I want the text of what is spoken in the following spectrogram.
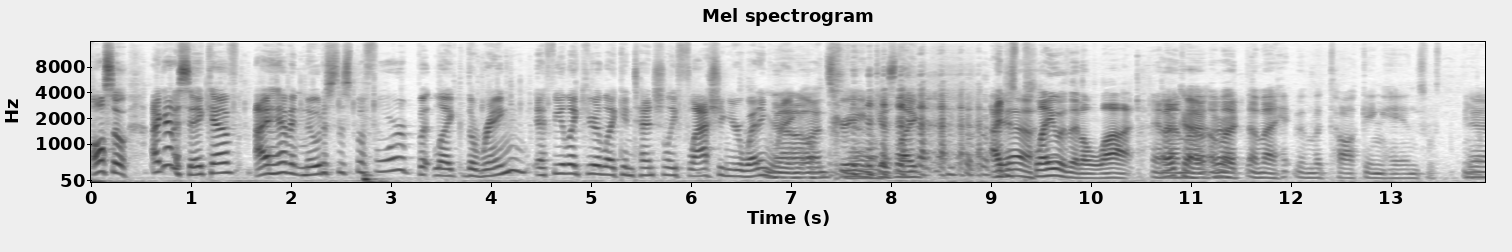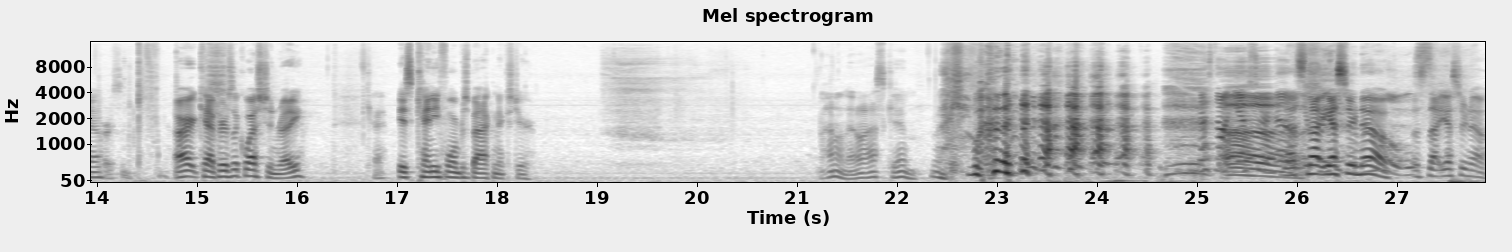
Also, I gotta say, Kev, I haven't noticed this before, but like the ring, I feel like you're like intentionally flashing your wedding ring on screen because like I just Yeah. play with it a lot, and Okay, I'm, a, I'm, alright. a, I'm, a, I'm a talking hands with you Yeah. know, person. All right, Kev, here's a question. Ready? Okay. Is Kenny Forbes back next year? I don't know. Ask him. That's not yes or no. That's You're not yes or no. rules. That's not yes or no.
